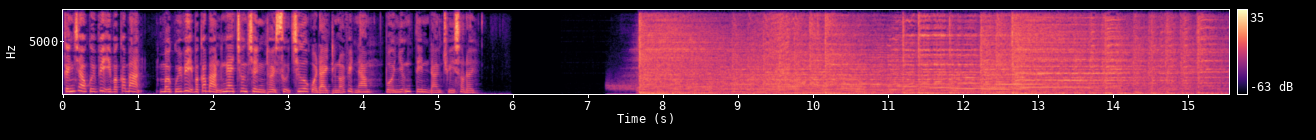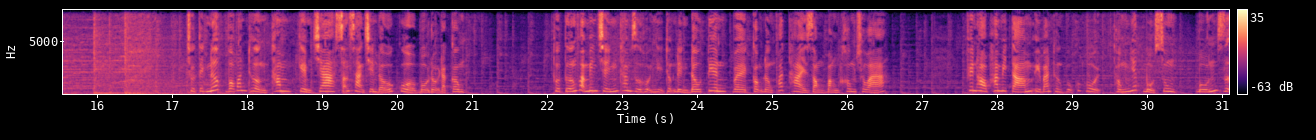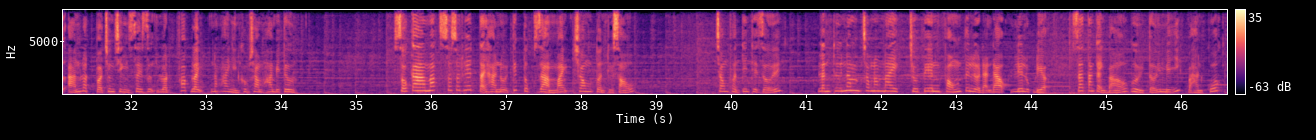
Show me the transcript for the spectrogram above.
Kính chào quý vị và các bạn. Mời quý vị và các bạn nghe chương trình Thời sự trưa của Đài Tiếng Nói Việt Nam với những tin đáng chú ý sau đây. Chủ tịch nước Võ Văn Thưởng thăm, kiểm tra, sẵn sàng chiến đấu của bộ đội đặc công. Thủ tướng Phạm Minh Chính tham dự hội nghị thượng đỉnh đầu tiên về cộng đồng phát thải dòng bằng không châu Á Phiên họp 28 Ủy ban Thường vụ Quốc hội thống nhất bổ sung 4 dự án luật vào chương trình xây dựng luật pháp lệnh năm 2024. Số ca mắc sốt xuất huyết tại Hà Nội tiếp tục giảm mạnh trong tuần thứ 6. Trong phần tin thế giới, lần thứ 5 trong năm nay, Triều Tiên phóng tên lửa đạn đạo liên lục địa, gia tăng cảnh báo gửi tới Mỹ và Hàn Quốc.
